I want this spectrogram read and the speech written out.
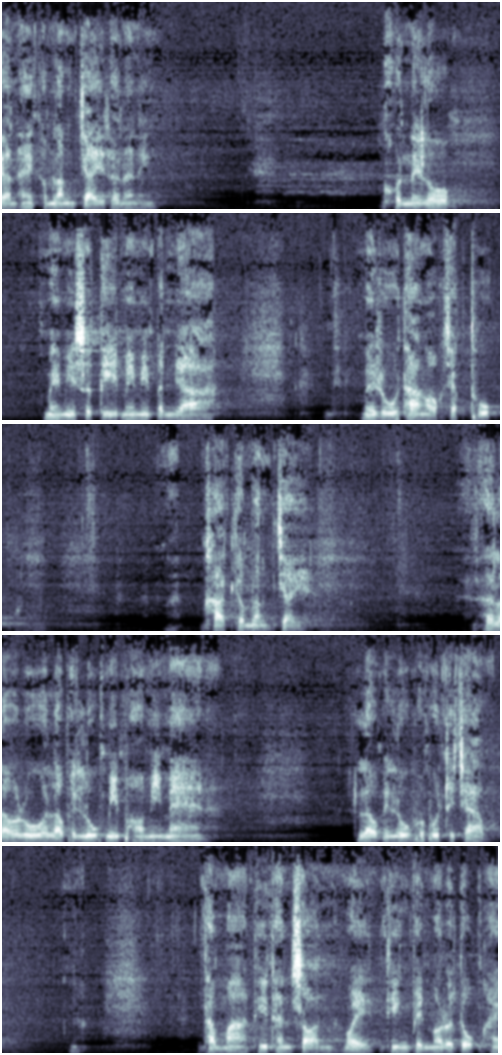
การให้กำลังใจเท่านั้นเอง คนในโลกไม่มีสติไม่มีปัญญา ไม่รู้ทางออกจากทุกข์ ขาดกำลังใจ ถ้าเรารู้ว่าเราเป็นลูกมีพ่อมีแม่ เราเป็นลูกพระพุทธเจ้าธรรมะที่ท่านสอนไว้ทิ้งเป็นมรดกให้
